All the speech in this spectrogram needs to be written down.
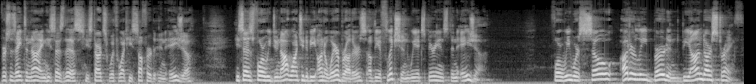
Verses 8 to 9, he says this. He starts with what he suffered in Asia. He says, For we do not want you to be unaware, brothers, of the affliction we experienced in Asia. For we were so utterly burdened beyond our strength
